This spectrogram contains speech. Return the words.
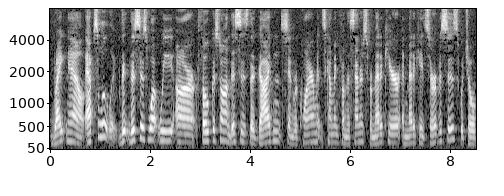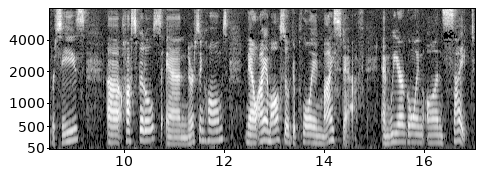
right now, absolutely. Th this is what we are focused on. This is the guidance and requirements coming from the Centers for Medicare and Medicaid Services, which oversees uh, hospitals and nursing homes. Now, I am also deploying my staff, and we are going on site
